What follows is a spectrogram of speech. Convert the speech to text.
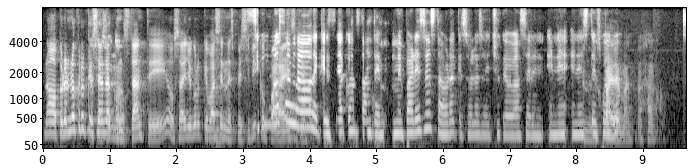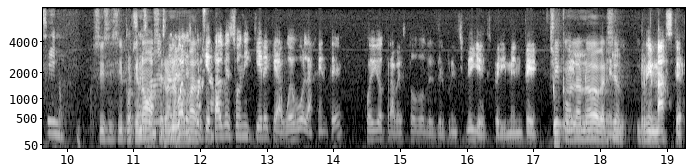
No, pero no creo que sea una constante, ¿eh? O sea, yo creo que va a ser en específico sí, para no se ha este. hablado de que sea constante. Me parece hasta ahora que solo se ha dicho que va a ser en, en, este juego. Spider-Man, ajá. Sí. Sí, sí, sí, porque no, será una Igual es porque tal vez Sony quiere que a huevo la gente juegue otra vez todo desde el principio y experimente. Sí, con la nueva versión. remaster.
